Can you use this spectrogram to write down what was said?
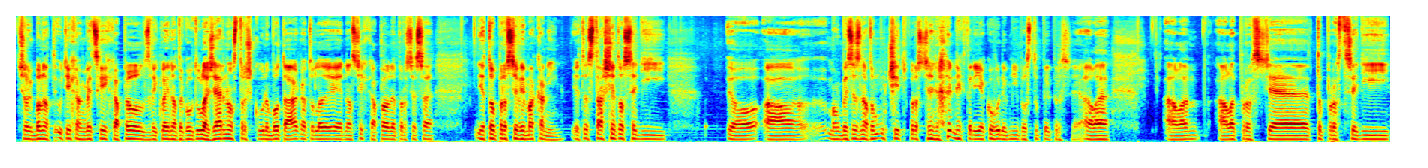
člověk byl na t- u těch anglických kapel zvyklý na takovou tu ležernost trošku nebo tak a tohle je jedna z těch kapel, kde prostě se je to prostě vymakaný. Je to strašně to sedí, jo, a mohl by se na tom učit prostě některé jako hudební postupy prostě, ale, ale, ale prostě to prostředí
